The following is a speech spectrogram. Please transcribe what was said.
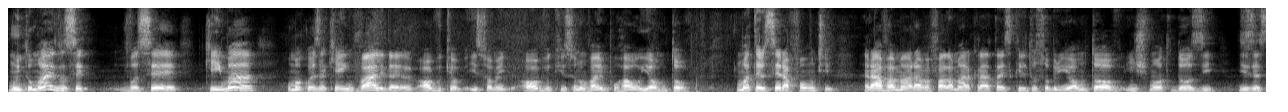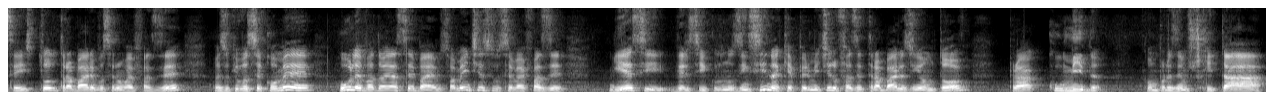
muito mais você você queimar uma coisa que é inválida. É óbvio que isso óbvio que isso não vai empurrar o Yom Tov. Uma terceira fonte Rava Marava fala, Markra está escrito sobre Yom Tov em Shmot 12, 16. Todo trabalho você não vai fazer, mas o que você comer, Hulevadoyasebaem, somente isso você vai fazer. E esse versículo nos ensina que é permitido fazer trabalhos em Yom Tov para comida, como por exemplo, shkita,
